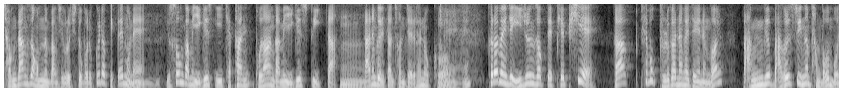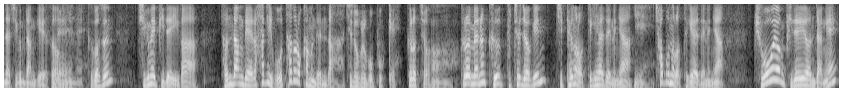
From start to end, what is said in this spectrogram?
정당성 없는 방식으로 지도부를 꾸렸기 때문에 음. 이 소송 가면 이길 이 재판 본안 가면 이길 수도 있다라는 음. 걸 일단 전제를 해놓고 네. 그러면 이제 이준석 대표의 피해 가 회복 불가능하게 되는 걸 막을 수 있는 방법은 뭐냐 지금 단계에서 네네. 그것은 지금의 비대위가 전당대회를 하지 못하도록 하면 된다. 아, 지도부를 못 뽑게. 그렇죠. 어. 그러면은 그 구체적인 집행을 어떻게 해야 되느냐, 예. 처분을 어떻게 해야 되느냐, 주호영 비대위원장의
